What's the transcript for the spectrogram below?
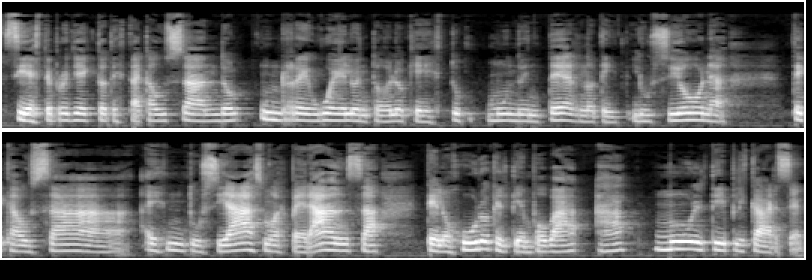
si este proyecto te está causando un revuelo en todo lo que es tu mundo interno, te ilusiona, te causa entusiasmo, esperanza, te lo juro que el tiempo va a multiplicarse.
